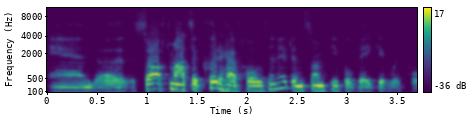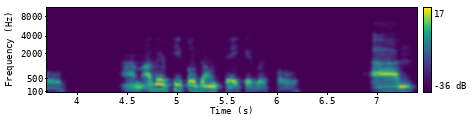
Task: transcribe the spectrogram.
And uh, soft matzah could have holes in it, and some people bake it with holes. Um, other people don't bake it with holes. Um,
